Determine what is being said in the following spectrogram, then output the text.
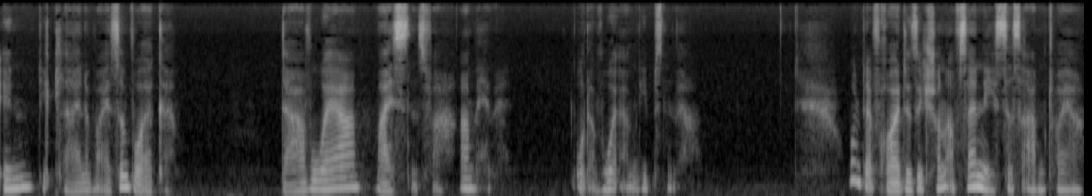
In die kleine weiße Wolke. Da, wo er meistens war, am Himmel. Oder wo er am liebsten wäre. Und er freute sich schon auf sein nächstes Abenteuer.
